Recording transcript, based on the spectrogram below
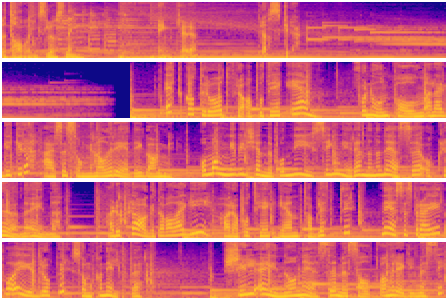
betalingsløsning. Enklere, raskere. Et godt råd fra Apotek 1. For noen pollenallergikere er sesongen allerede i gang, og mange vil kjenne på nysing, rennende nese og kløende øyne. Er du plaget av allergi, har Apotek 1 tabletter, nesesprayer og øyedråper som kan hjelpe. Skyll øyne og nese med saltvann regelmessig,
